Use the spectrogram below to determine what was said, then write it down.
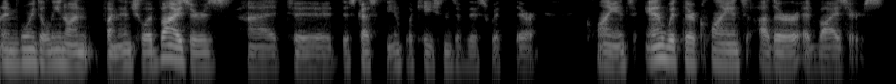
I'm going to lean on financial advisors uh, to discuss the implications of this with their clients and with their clients' other advisors.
